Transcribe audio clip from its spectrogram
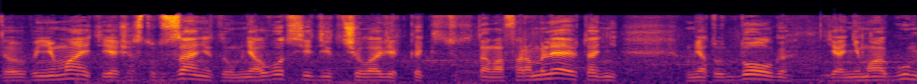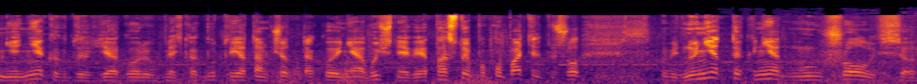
да вы понимаете, я сейчас тут занят, у меня вот сидит человек, как там оформляют они, у меня тут долго, я не могу, мне некогда. Я говорю, блядь, как будто я там что-то такое необычное. Я говорю, я простой покупатель пришел. Ну нет, так нет, ну ушел и все.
